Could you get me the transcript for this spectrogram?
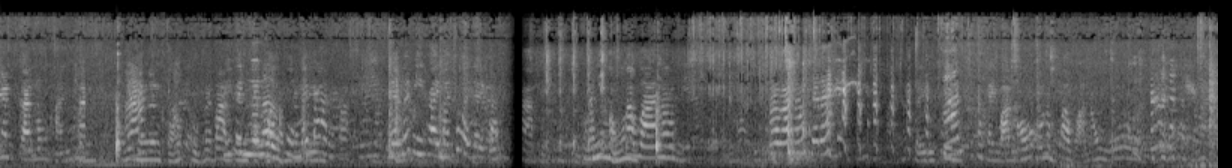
นี่เป็นเงินของกลุ่มแม่บ้านค่ะยังไม่มีใครมาช่วยเลยค่ะอันนี้ของป้าวานป้าวานน้องจะได้อันฮะนั่นคุณพ่อที่ไหนตีขายไปเลย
